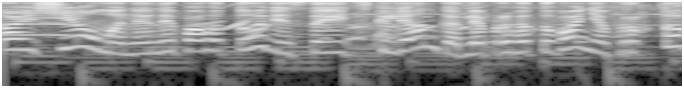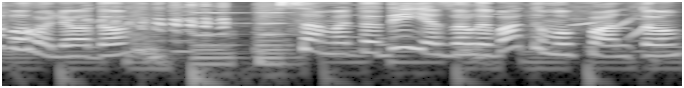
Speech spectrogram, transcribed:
А ще у мене не поготові стоїть склянка для приготування фруктового льоду. Саме туди я заливатиму фанту.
